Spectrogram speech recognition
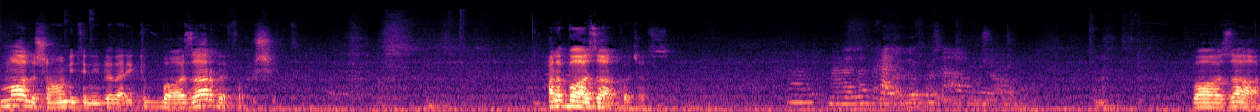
مال شما می‌تونید ببرید تو بازار بفروشید. حالا بازار کجاست؟ بازار.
